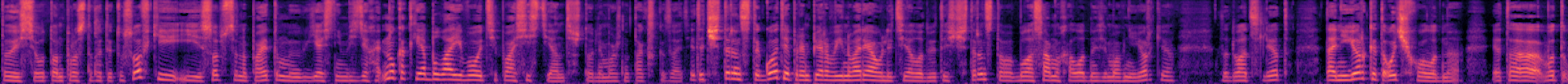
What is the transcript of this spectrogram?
То есть вот он просто в этой тусовке, и, собственно, поэтому я с ним везде ходила. Ну, как я была его, типа, ассистент, что ли, можно так сказать. Это 14 год, я прям 1 января улетела 2014 -го. Была самая холодная зима в Нью-Йорке за 20 лет. Да, Нью-Йорк это очень холодно. Это вот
